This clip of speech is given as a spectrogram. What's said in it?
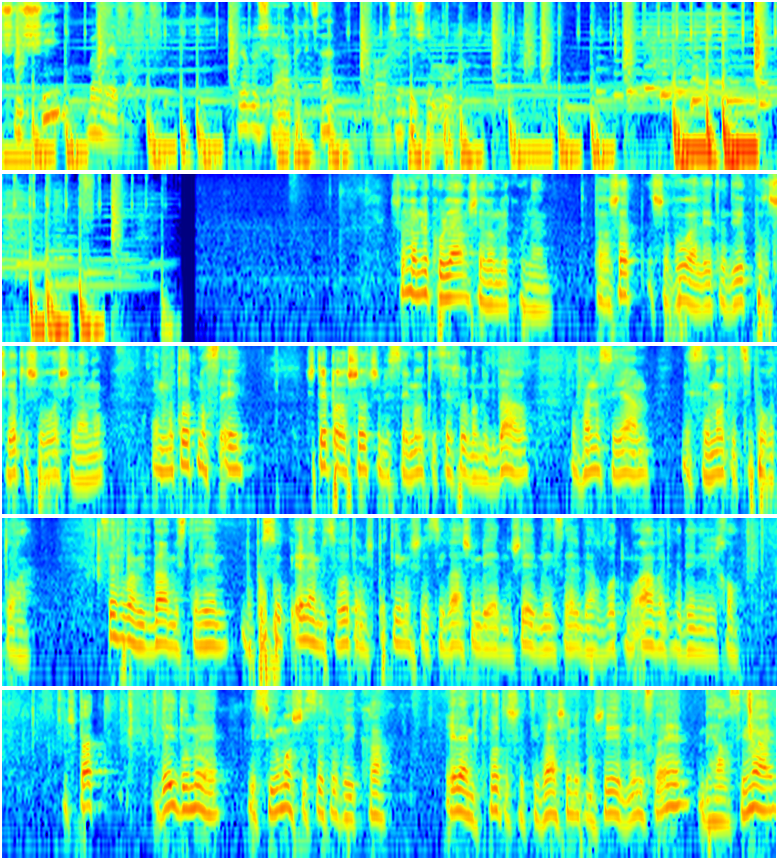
שישי ברבע, רבע שעה וקצת פרשת השבוע. שלום לכולם, שלום לכולם. פרשת השבוע, ליתר דיוק פרשיות השבוע שלנו, הן מטות נושאי. שתי פרשות שמסיימות את ספר במדבר, ובמובן מסוים מסיימות את סיפור התורה. ספר במדבר מסתיים בפסוק אלה המצוות המשפטים אשר ציווה השם ביד משה בני ישראל בערבות מואב עד ירדן יריחו. משפט די דומה לסיומו של ספר ויקרא. אלה המצוות אשר ציווה השם את משה בני ישראל בהר סיני,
